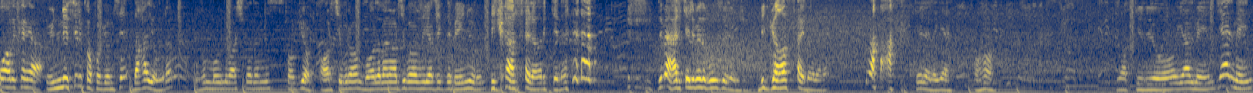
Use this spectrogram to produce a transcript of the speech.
o arkaya önünesir kafa gömse daha iyi olur ama uzun boylu başka adamımız çok yok. Archie Brown bu arada ben Archie Brown'u gerçekten beğeniyorum. Bir Galatasaraylı olarak gene. Değil mi? Her kelimede bunu söylüyormuşum. Bir Galatasaraylı olarak. gel hele gel. Aha. Yap geliyor. Gelmeyin. Gelmeyin.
